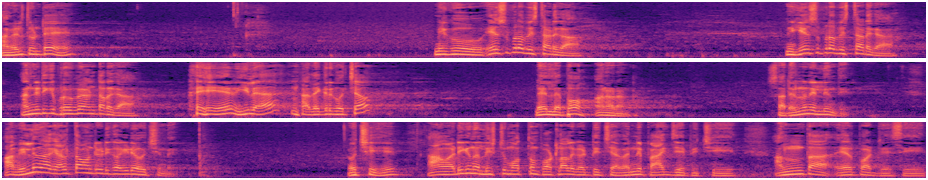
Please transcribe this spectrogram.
ఆమె వెళ్తుంటే మీకు యేసుప్రభు ఇస్తాడుగా? నీకు యేసుప్రభు ఇస్తాడుగా? అన్నిటికీ ప్రభు అంటారుగా? ఏం ఇలా నా దగ్గరికి వచ్చావు? లేదులే పో అన్నాడంట. సరేలో వెళ్ళింది. ఆ వెళ్ళి నాకు వెళ్తా ఉంటే వీడికి ఐడియా వచ్చింది. వచ్చి ఆమె అడిగిన లిస్టు మొత్తం పొట్లాలు కట్టించి అవన్నీ ప్యాక్ చేయించి అంతా ఏర్పాటు చేసి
